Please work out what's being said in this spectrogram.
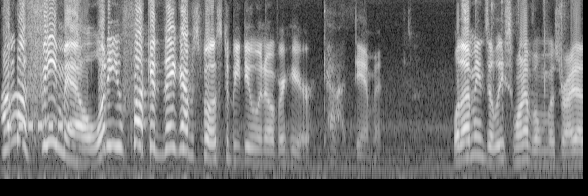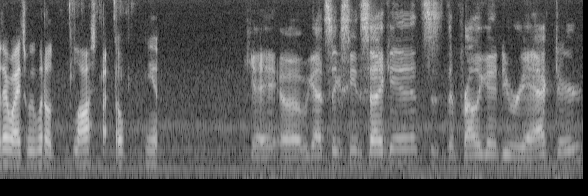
I'm a female. What do you fucking think I'm supposed to be doing over here? God damn it. Well, that means at least one of them was right. Otherwise, we would have lost. By- oh, yep. Okay, uh, we got 16 seconds. They're probably gonna do reactor.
